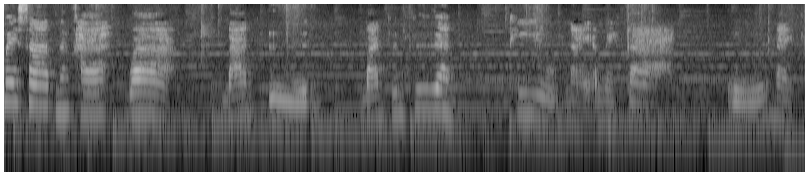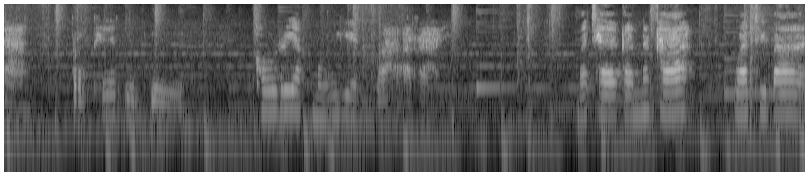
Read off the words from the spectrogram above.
ไม่ทราบนะคะว่าบ้านอื่น บ้านเพื่อนๆ ที่อยู่ในอเมริกา หรือในต่างประเทศอื่นๆ เขาเรียกมื้อเย็นว่าอะไร มาแชร์กันนะคะ ว่าที่บ้าน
